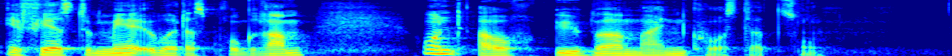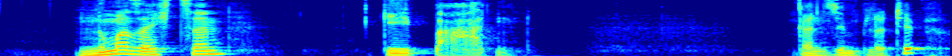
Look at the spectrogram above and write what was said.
Erfährst du mehr über das Programm und auch über meinen Kurs dazu. Nummer 16. Geh baden. Ganz simpler Tipp.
